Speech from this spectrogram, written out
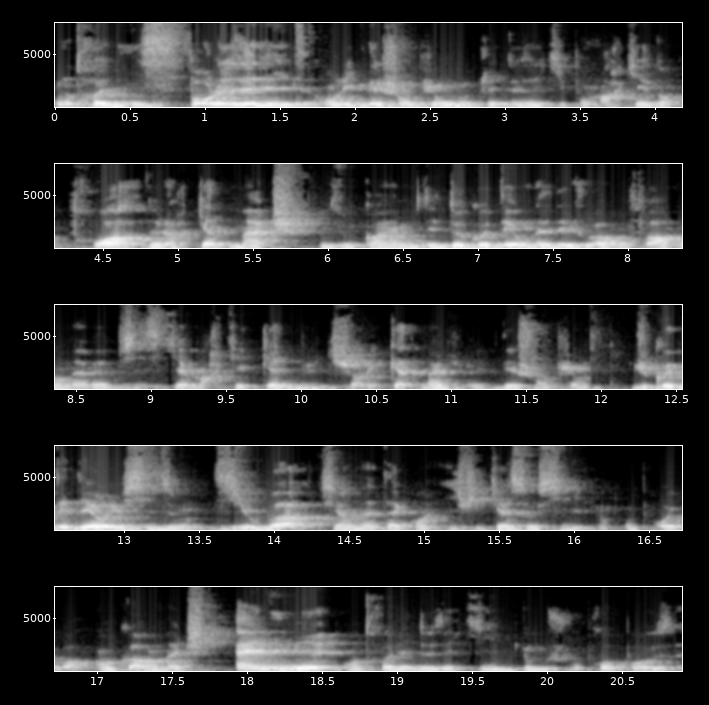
contre Nice. Pour le Zénith en Ligue des Champions, donc les deux équipes ont marqué dans 3 de leurs 4 matchs. Ils ont quand même des deux côtés, on a des joueurs en forme. On a Memphis qui a marqué 4 buts sur les 4 matchs de Ligue des Champions. Du côté des Russes, ils ont Diouba qui est un attaquant efficace aussi. Donc on pourrait voir encore un match animé entre les deux équipes. Donc je vous propose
